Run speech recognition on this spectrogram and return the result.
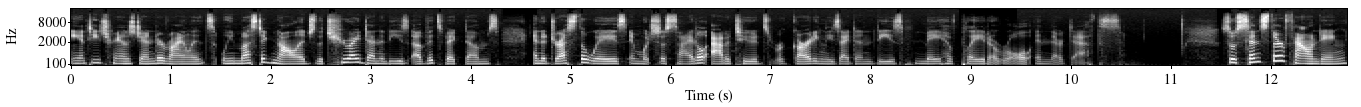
anti transgender violence, we must acknowledge the true identities of its victims and address the ways in which societal attitudes regarding these identities may have played a role in their deaths. So, since their founding,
